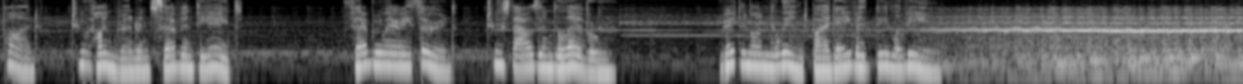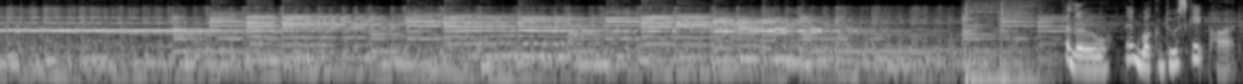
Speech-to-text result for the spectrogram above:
Pod 278. February 3rd, 2011. Written on the Wind by David D. Levine. Hello, and welcome to Escape Pod.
